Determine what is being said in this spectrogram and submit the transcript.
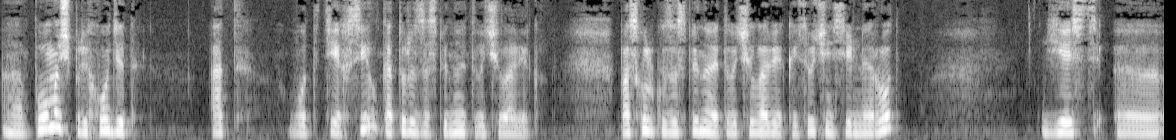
Э, помощь приходит от вот тех сил, которые за спиной этого человека поскольку за спиной этого человека есть очень сильный род, есть э,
